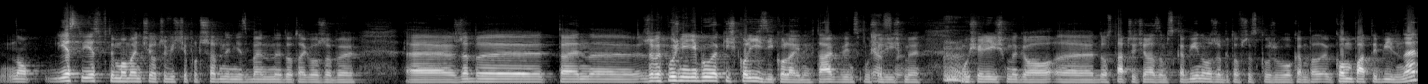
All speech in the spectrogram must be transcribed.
e, no, jest, jest w tym momencie oczywiście potrzebny, niezbędny do tego, żeby, e, żeby ten, e, żeby później nie było jakichś kolizji kolejnych, tak? Więc musieliśmy, musieliśmy go e, dostarczyć razem z kabiną, żeby to wszystko już było kompa- kompatybilne.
